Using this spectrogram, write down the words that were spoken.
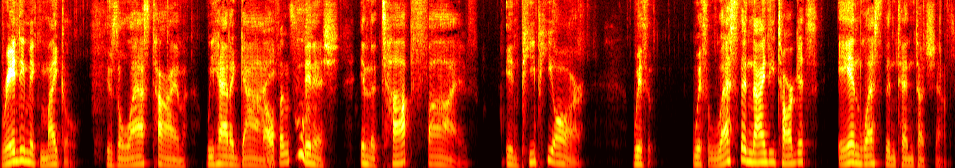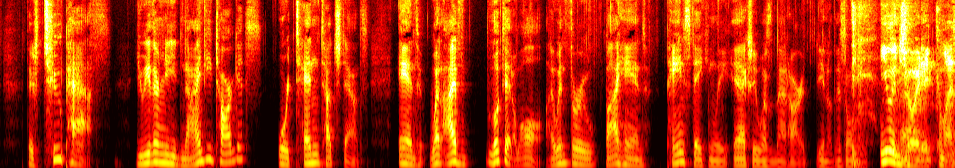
randy mcmichael is the last time we had a guy Dolphins? finish in the top five in ppr with with less than 90 targets and less than 10 touchdowns. There's two paths. You either need 90 targets or 10 touchdowns. And when I've looked at them all, I went through by hand painstakingly. It actually wasn't that hard. You know, there's only You enjoyed it. Come on.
